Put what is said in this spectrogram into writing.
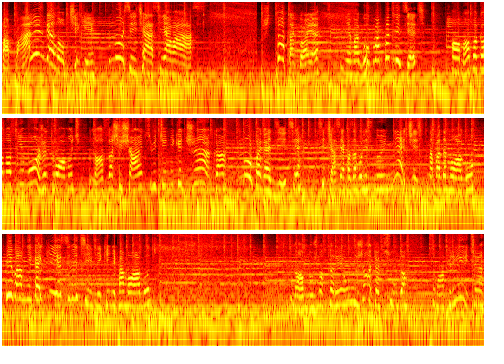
попались, голубчики? Ну сейчас я вас... Что такое? Не могу к вам подлететь. Она пока нас не может тронуть. Нас защищают светильники Джека. Ну, погодите. Сейчас я позову лесную нечисть на подмогу. И вам никакие светильники не помогут. Нам нужно скорее уезжать отсюда. Смотрите,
